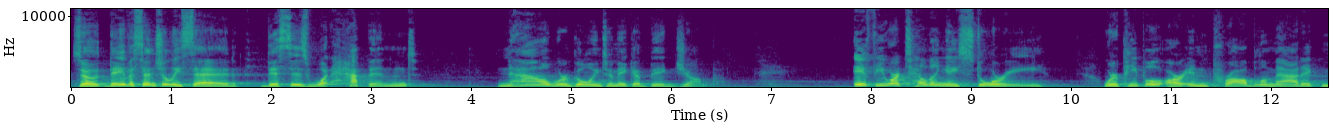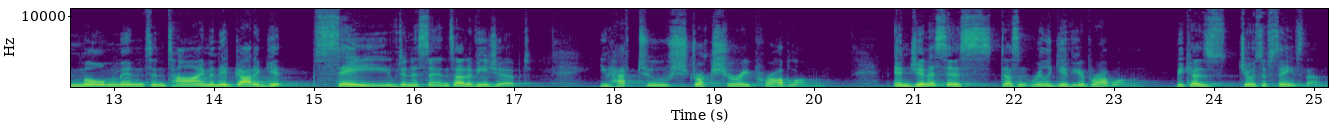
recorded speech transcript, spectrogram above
So they've essentially said, This is what happened. Now we're going to make a big jump. If you are telling a story where people are in problematic moment in time and they've got to get saved in a sense out of Egypt, you have to structure a problem. And Genesis doesn't really give you a problem because Joseph saves them.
